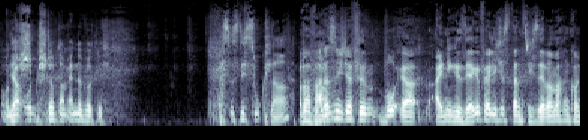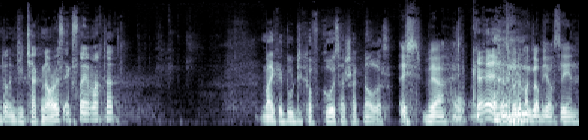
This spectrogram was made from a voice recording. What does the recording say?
und, ja, und stirbt am Ende wirklich. das ist nicht so klar. Aber war das nicht der Film, wo er einige sehr gefährliche Stunts nicht selber machen konnte und die Chuck Norris extra gemacht hat? Michael Dudikoff größer Chuck Norris. Ich, ja, Okay. das würde man, glaube ich, auch sehen.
